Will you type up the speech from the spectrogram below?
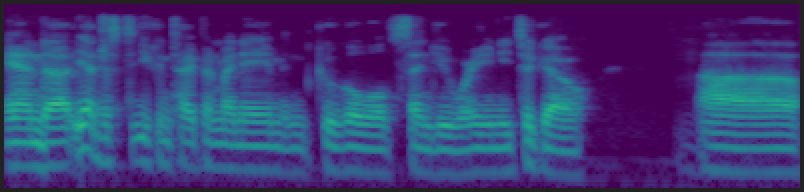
And uh, yeah, just you can type in my name and Google will send you where you need to go. Uh,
